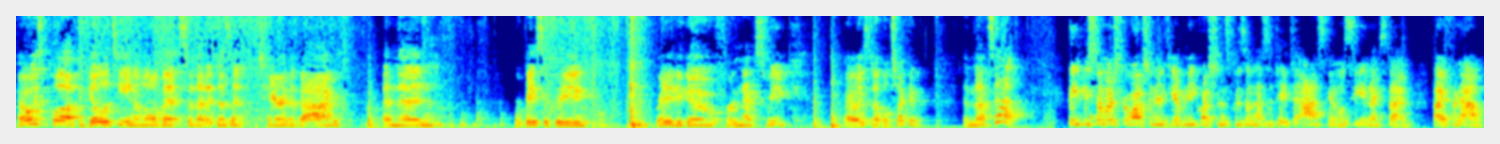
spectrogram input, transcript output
I always pull out the guillotine a little bit so that it doesn't tear the bag. And then we're basically ready to go for next week. I always double check it and that's that. Thank you so much for watching. If you have any questions, please don't hesitate to ask and we'll see you next time. Bye for now.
